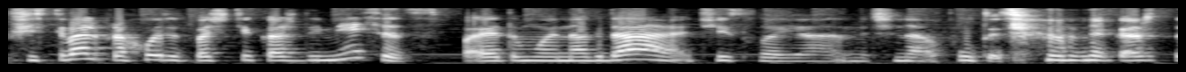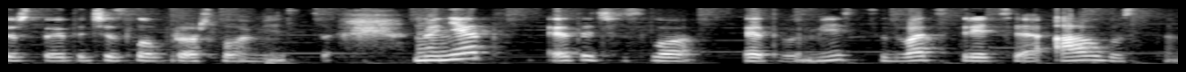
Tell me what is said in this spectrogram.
фестиваль проходит почти каждый месяц, поэтому иногда числа я начинаю путать. Мне кажется, что это число прошлого месяца. Но нет, это число этого месяца, 23 августа,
